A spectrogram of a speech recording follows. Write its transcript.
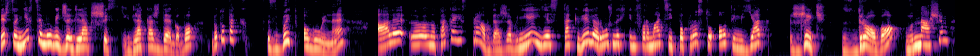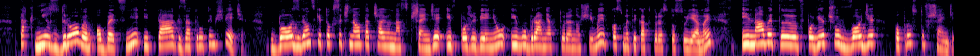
Wiesz co, nie chcę mówić, że dla wszystkich, dla każdego, bo, bo to tak zbyt ogólne, ale e, no, taka jest prawda, że w niej jest tak wiele różnych informacji po prostu o tym, jak żyć zdrowo w naszym tak niezdrowym obecnie i tak zatrutym świecie. Bo związki toksyczne otaczają nas wszędzie i w pożywieniu, i w ubraniach, które nosimy, i w kosmetykach, które stosujemy, i nawet e, w powietrzu, w wodzie, po prostu wszędzie.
